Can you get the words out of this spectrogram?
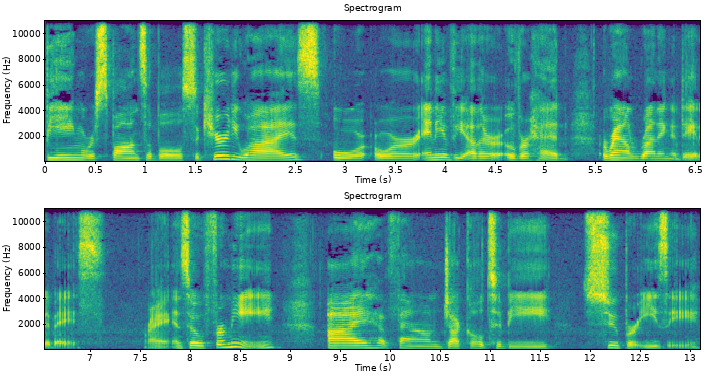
being responsible security wise or or any of the other overhead around running a database right? And so for me i have found jekyll to be super easy.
